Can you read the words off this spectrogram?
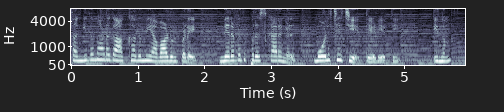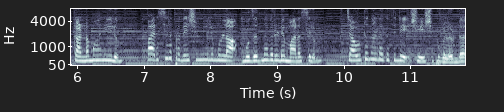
സംഗീത നാടക അക്കാദമി അവാർഡ് ഉൾപ്പെടെ നിരവധി പുരസ്കാരങ്ങൾ മോളിച്ചേച്ചിയെ തേടിയെത്തി. ഇന്നും കണ്ണമാലിയിലും പരിസര പ്രദേശങ്ങളിലുമുള്ള മുതിർന്നവരുടെ മനസ്സിലും ചവിട്ടുനാടകത്തിന്റെ ശേഷിപ്പുകളുണ്ട്.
